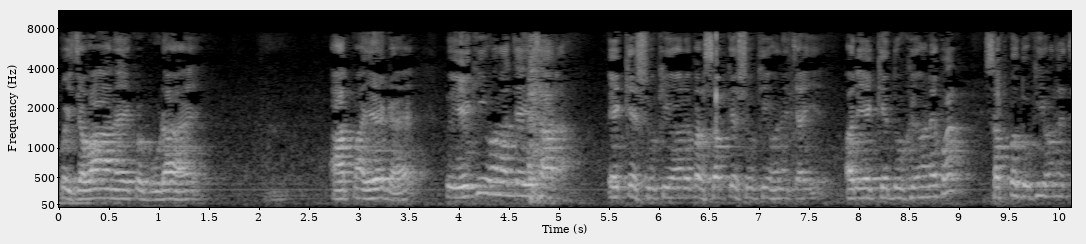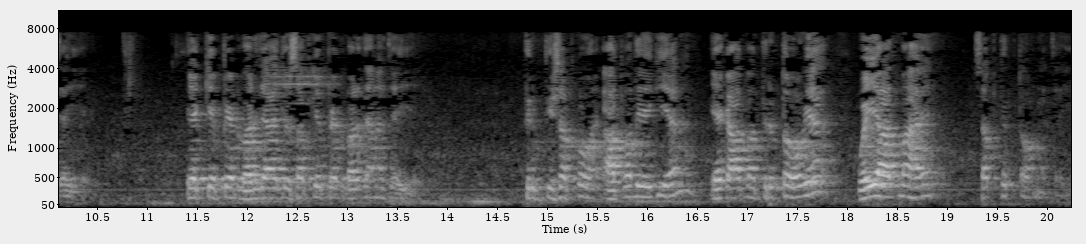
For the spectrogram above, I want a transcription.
कोई जवान है, कोई बूढ़ा है, आत्मा एक है तो एक ही होना चाहिए सारा। एक के सुखी होने पर सबके सुखी होने चाहिए, और एक के दुखी होने पर सबको दुखी होना चाहिए। एक के पेट भर जाए तो सबके पेट भर जाना चाहिए। तृप्ति सबको, आत्मा तो एक ही है ना? एक आत्मा तृप्त हो गया, वही आत्मा है, सब तृप्त होना चाहिए।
